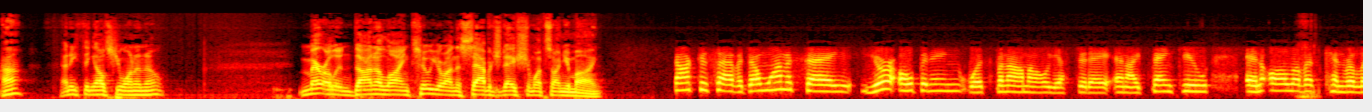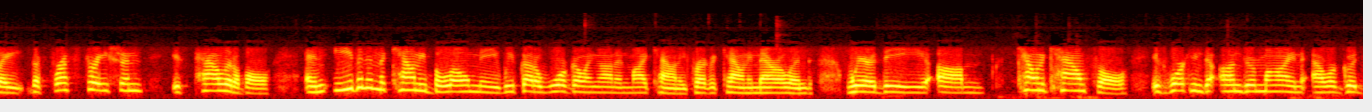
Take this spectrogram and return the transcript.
Huh? Anything else you want to know? Maryland, Donna, line two, you're on the Savage Nation. What's on your mind? Dr. Savage, I want to say your opening was phenomenal yesterday, and I thank you, and all of us can relate. The frustration is palatable, and even in the county below me, we've got a war going on in my county, Frederick County, Maryland, where the um, county council is working to undermine our good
